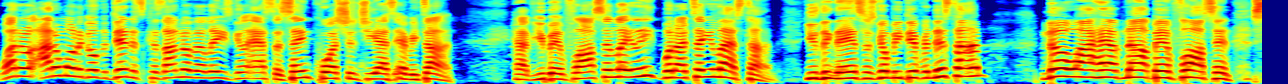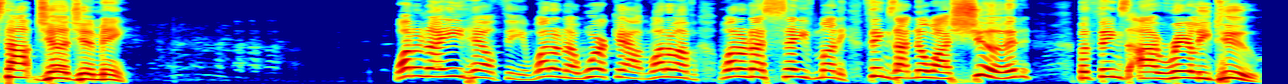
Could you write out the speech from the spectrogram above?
Why don't I don't want to go to the dentist because I know that lady's gonna ask the same question she asks every time. Have you been flossing lately? What I tell you last time? You think the answer is gonna be different this time? No, I have not been flossing. Stop judging me. Why don't I eat healthy? And why don't I work out? And why don't I why don't I save money? Things I know I should, but things I rarely do.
